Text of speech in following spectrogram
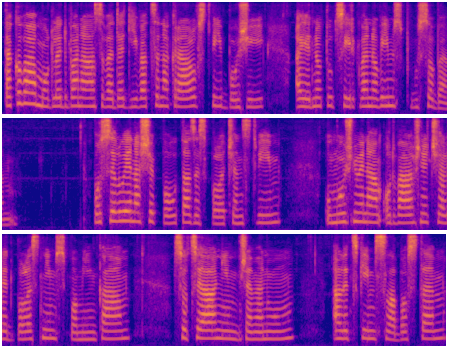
Taková modlitba nás vede dívat se na království boží a jednotu církve novým způsobem. Posiluje naše pouta se společenstvím, umožňuje nám odvážně čelit bolestným vzpomínkám, sociálním břemenům a lidským slabostem,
